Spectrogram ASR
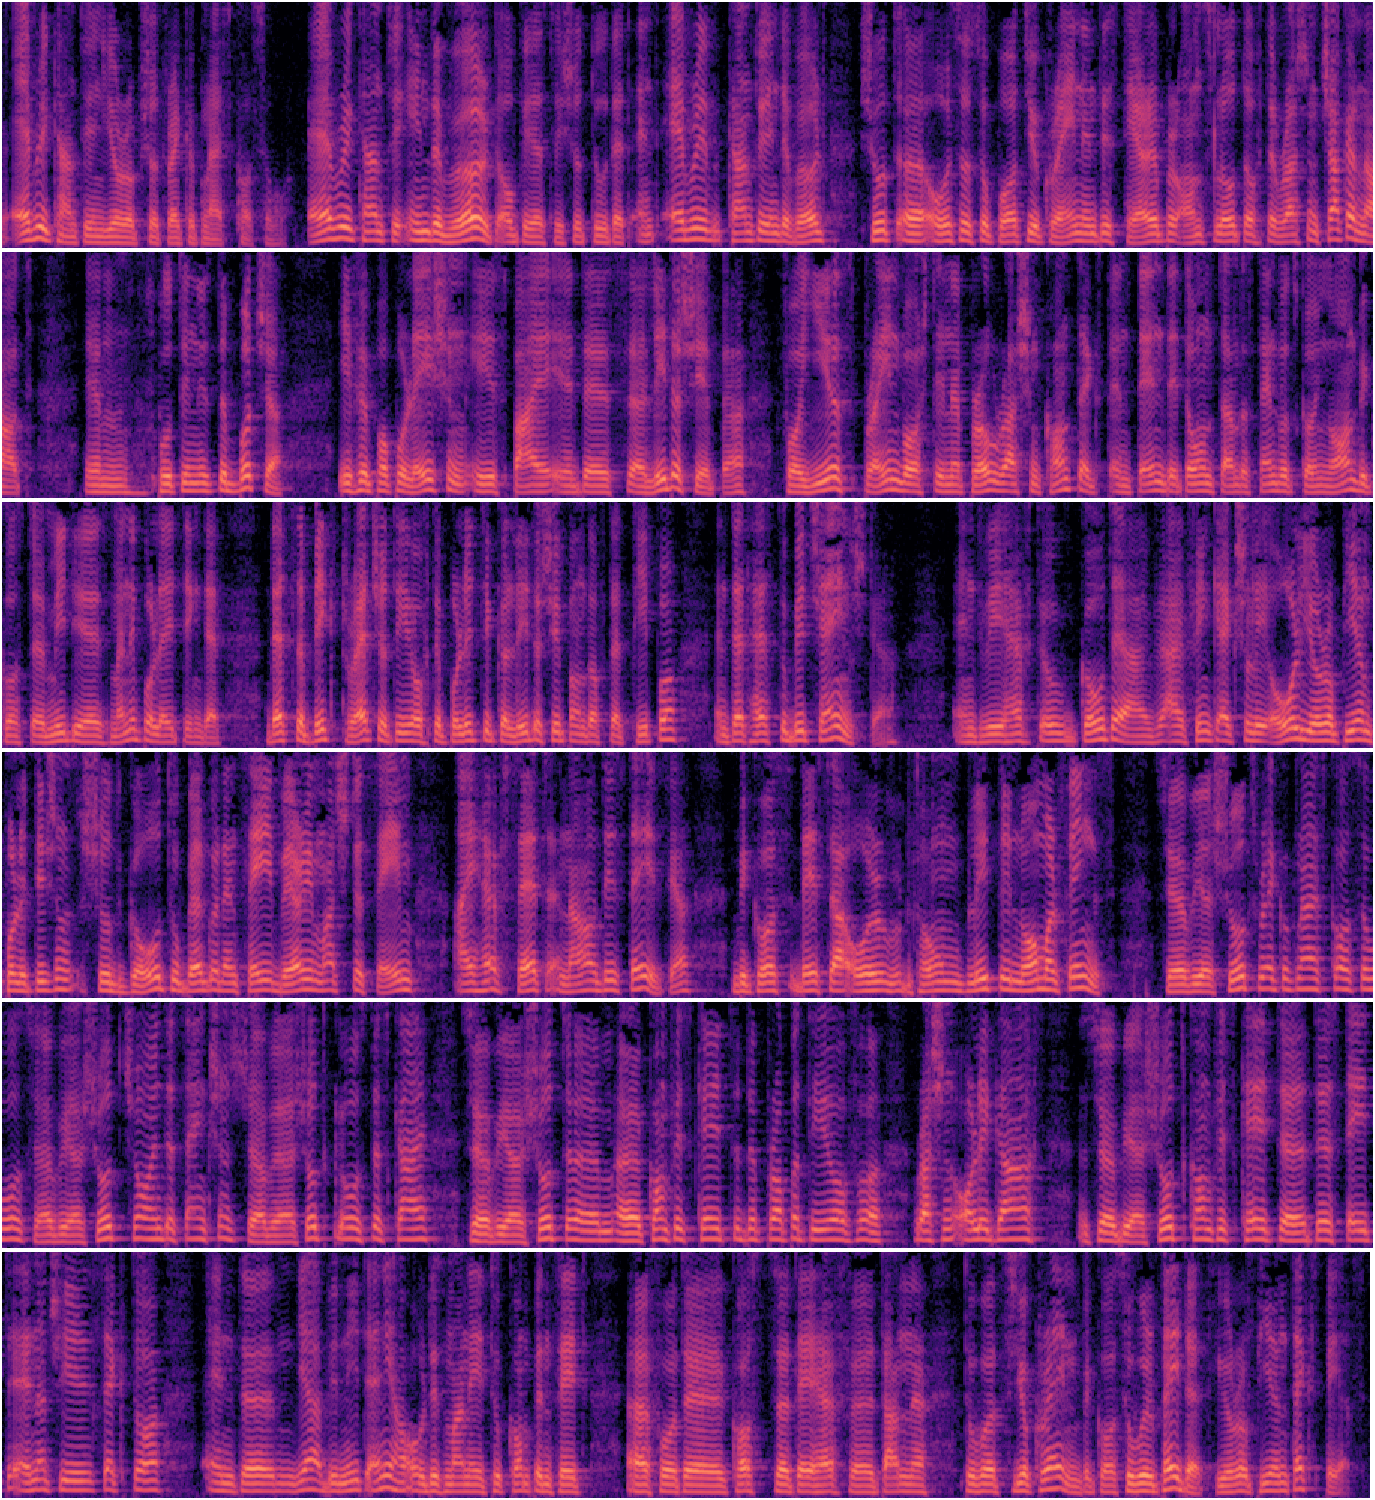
every country in Europe should recognize Kosovo. Every country in the world obviously should do that. And every country in the world should uh, also support Ukraine in this terrible onslaught of the Russian juggernaut. Um, Putin is the butcher. If a population is by uh, this uh, leadership for years brainwashed in a pro Russian context and then they don't understand what's going on because the media is manipulating that, that's a big tragedy of the political leadership and of that people, and that has to be changed. Yeah? And we have to go there. I, I think actually all European politicians should go to Belgrade and say very much the same I have said now these days, yeah, because these are all completely normal things. Serbia should recognize Kosovo. Serbia should join the sanctions. Serbia should close the sky. Serbia should um, uh, confiscate the property of uh, Russian oligarchs. Serbia should confiscate uh, the state energy sector. And um, yeah, we need anyhow all this money to compensate uh, for the costs they have uh, done uh, towards Ukraine, because who will pay that? European taxpayers.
